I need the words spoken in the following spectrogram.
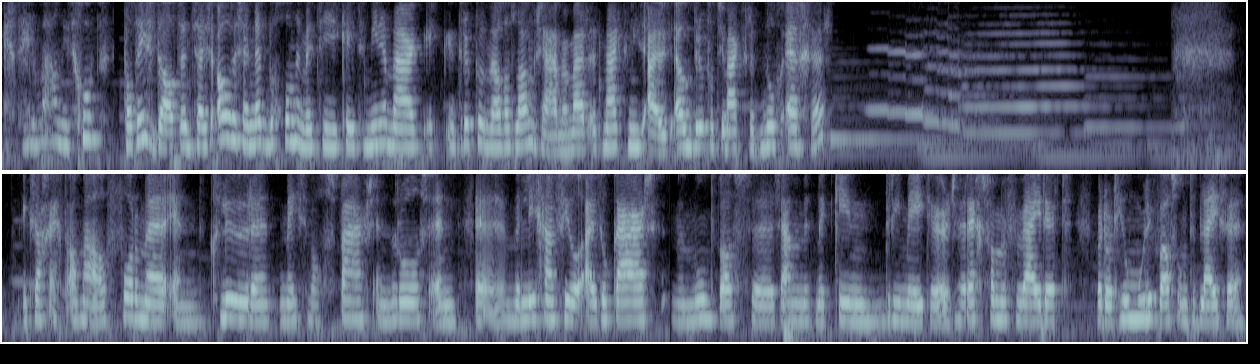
echt helemaal niet goed. Wat is dat? En toen zei ze, oh, we zijn net begonnen met die ketamine, maar ik, druppel hem wel wat langzamer. Maar het maakte niet uit. Elk druppeltje maakte het nog erger. Ik zag echt allemaal vormen en kleuren, meestal spaars en roze. En uh, mijn lichaam viel uit elkaar. Mijn mond was uh, samen met mijn kin drie meter rechts van me verwijderd. Waardoor het heel moeilijk was om te blijven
